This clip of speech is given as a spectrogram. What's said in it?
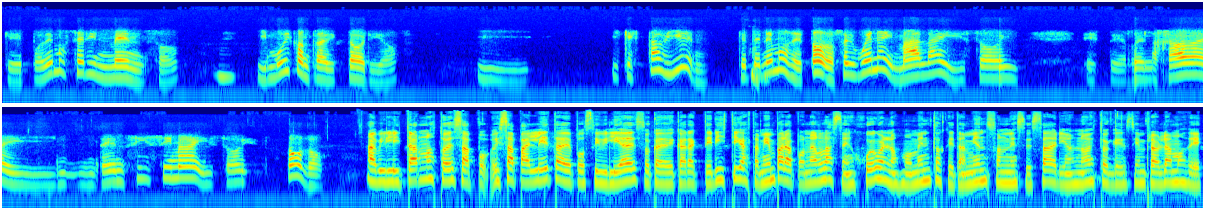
que podemos ser inmensos mm. y muy contradictorios y, y que está bien, que tenemos de todo. Soy buena y mala y soy este, relajada y intensísima y soy habilitarnos toda esa, esa paleta de posibilidades o de características también para ponerlas en juego en los momentos que también son necesarios, ¿no? Esto que siempre hablamos de,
